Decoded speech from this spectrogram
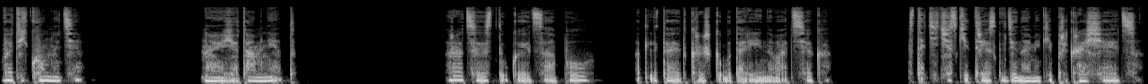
в этой комнате. Но ее там нет. Рация стукается о пол, отлетает крышка батарейного отсека. Статический треск в динамике прекращается,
